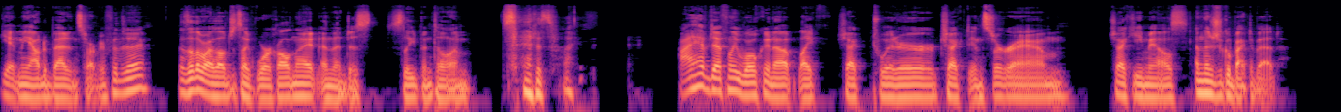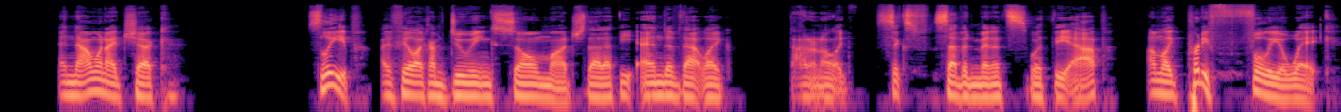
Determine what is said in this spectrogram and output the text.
get me out of bed and start me for the day. Because otherwise, I'll just like work all night and then just sleep until I'm satisfied. I have definitely woken up, like checked Twitter, checked Instagram, check emails, and then just go back to bed. And now when I check sleep, I feel like I'm doing so much that at the end of that, like, I don't know, like six, seven minutes with the app, I'm like pretty fully awake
